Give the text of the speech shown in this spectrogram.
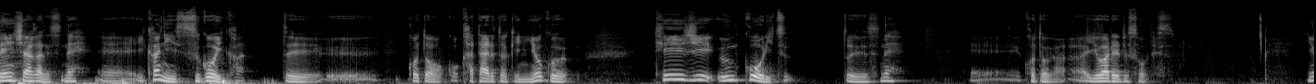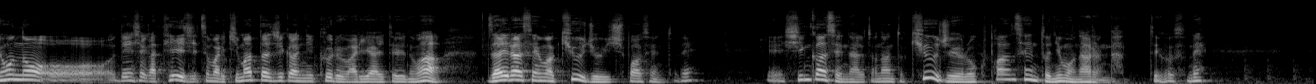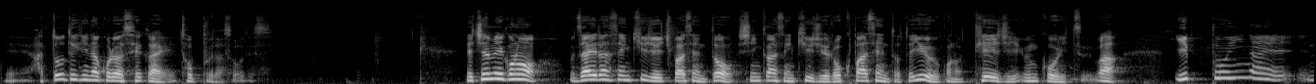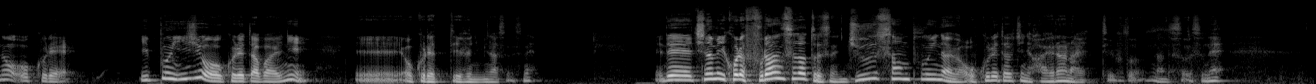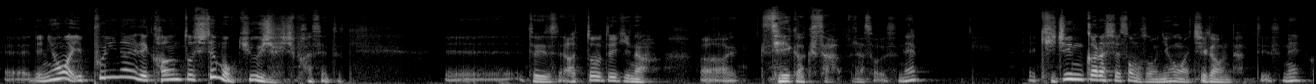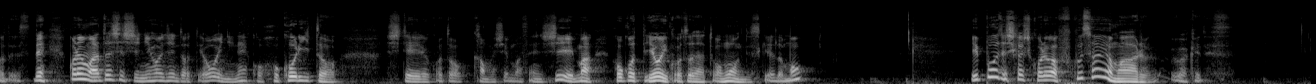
電車がですね、えいかにすごいかということをこう語るときによく定時運行率というですね、えことが言われるそうです。日本の電車が定時、つまり決まった時間に来る割合というのは、在来線は91%で、新幹線になるとなんと96%にもなるんだということですね。圧倒的なこれは世界トップだそうです。でちなみにこの在来線91%、新幹線96%というこの定時運行率は、1分以内の遅れ、1分以上遅れた場合に、えー、遅れっていうふうに見なすんですね。で、ちなみにこれフランスだとですね、13分以内は遅れたうちに入らないっていうことなんですそうですね。で、日本は1分以内でカウントしても91%、えー、というですね、圧倒的な正確さだそうですね。基準からしてそもそも日本は違うんだっていうですね、ことです。で、これも私たち日本人にとって大いにね、こう誇りとしていることかもしれませんし、まあ、誇って良いことだと思うんですけれども、一方でしかしこれは副作用もあるわけです。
